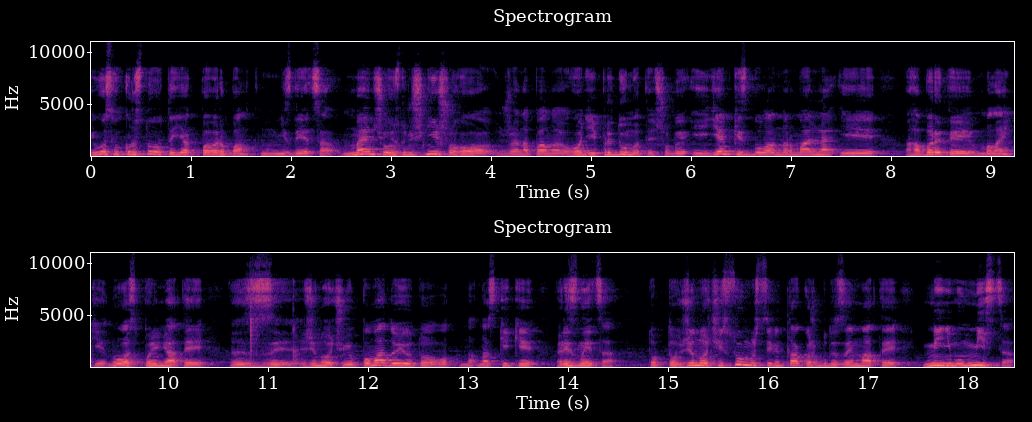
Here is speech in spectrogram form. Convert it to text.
І ось використовувати як павербанк. Ну, мені здається, меншого, зручнішого вже, напевно, годі й придумати, щоб і ємкість була нормальна, і габарити маленькі. Ну, ось порівняти з жіночою помадою, то от наскільки різниця. Тобто в жіночій сумочці він також буде займати мінімум місця.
